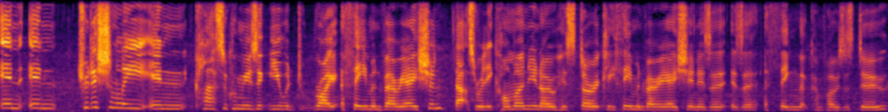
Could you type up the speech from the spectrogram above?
in in traditionally in classical music, you would write a theme and variation. That's really common. You know, historically, theme and variation is a is a, a thing that composers do.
